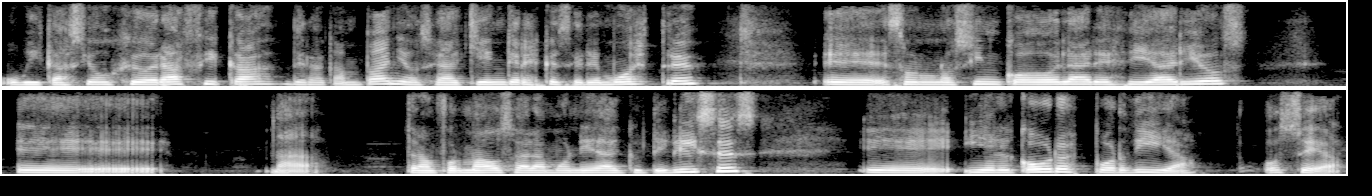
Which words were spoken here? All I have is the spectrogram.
ubicación geográfica de la campaña, o sea, quién querés que se le muestre. Eh, son unos 5 dólares diarios, eh, nada, transformados a la moneda que utilices, y el cobro es por día, o sea,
